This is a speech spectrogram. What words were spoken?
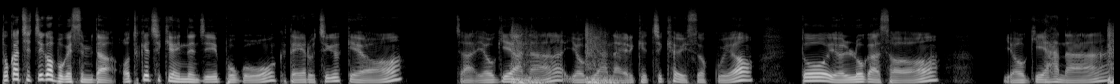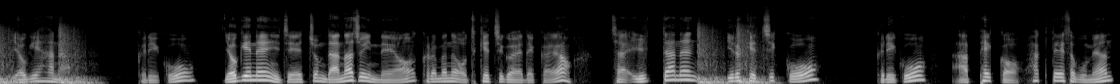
똑같이 찍어 보겠습니다. 어떻게 찍혀 있는지 보고 그대로 찍을게요. 자, 여기 하나, 여기 하나 이렇게 찍혀 있었고요. 또 열로 가서 여기 하나, 여기 하나. 그리고 여기는 이제 좀 나눠져 있네요. 그러면은 어떻게 찍어야 될까요? 자, 일단은 이렇게 찍고 그리고 앞에 거 확대해서 보면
